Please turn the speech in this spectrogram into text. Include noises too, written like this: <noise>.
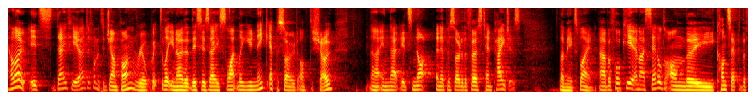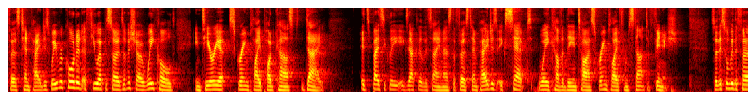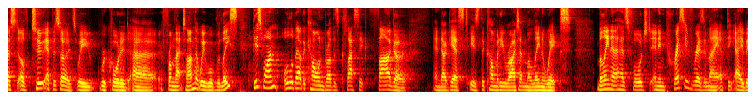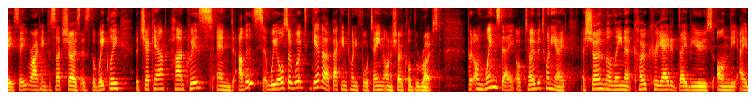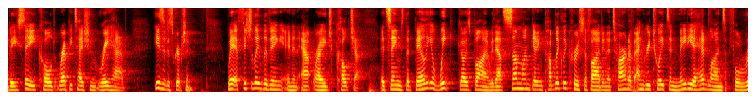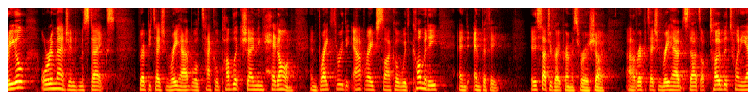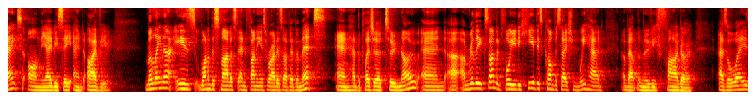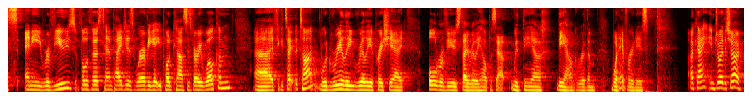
Hello, it's Dave here. I just wanted to jump on real quick to let you know that this is a slightly unique episode of the show, uh, in that it's not an episode of the first 10 pages. Let me explain. Uh, before Kia and I settled on the concept of the first 10 pages, we recorded a few episodes of a show we called Interior Screenplay Podcast Day. It's basically exactly the same as the first 10 pages, except we covered the entire screenplay from start to finish. So this will be the first of two episodes we recorded uh, from that time that we will release. This one, all about the Coen brothers' classic Fargo, and our guest is the comedy writer Melina Wicks. Melina has forged an impressive resume at the ABC, writing for such shows as The Weekly, The Checkout, Hard Quiz, and others. We also worked together back in 2014 on a show called The Roast. But on Wednesday, October 28, a show Melina co created debuts on the ABC called Reputation Rehab. Here's a description. We're officially living in an outrage culture. It seems that barely a week goes by without someone getting publicly crucified in a torrent of angry tweets and media headlines for real or imagined mistakes. Reputation Rehab will tackle public shaming head on and break through the outrage cycle with comedy and empathy. It is such a great premise for a show. Uh, Reputation Rehab starts October 28 on the ABC and iView. Melina is one of the smartest and funniest writers I've ever met and had the pleasure to know. And uh, I'm really excited for you to hear this conversation we had about the movie Fargo. As always, any reviews for the first 10 pages, wherever you get your podcast, is very welcome. Uh, if you could take the time, would really, really appreciate all reviews. They really help us out with the uh, the algorithm, whatever it is. Okay, enjoy the show.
